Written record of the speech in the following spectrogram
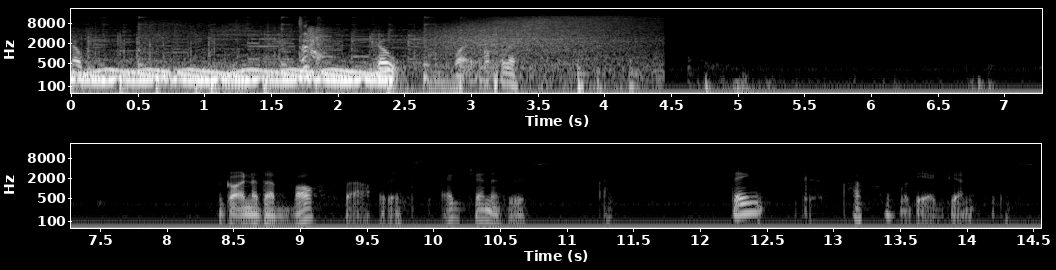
Go. Go. Right, properly. We've got another boss after this. Egg Genesis. I think I fought the Egg Genesis.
